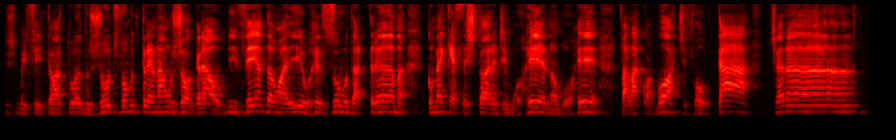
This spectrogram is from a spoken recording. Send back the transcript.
enfim, estão atuando juntos. Vamos treinar um jogral. Me vendam aí o resumo da trama, como é que é essa história de morrer, não morrer, falar com a morte, voltar. Tcharam!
